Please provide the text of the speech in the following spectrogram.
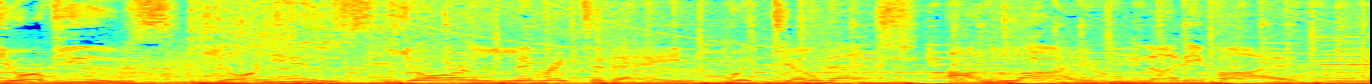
Your views, your news, your Limerick today with Joe Nash on Live 95.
